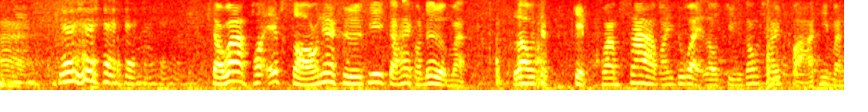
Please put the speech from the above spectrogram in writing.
อ่าแต่ว่าพอ F2 เนี่ยคือที่จะให้เขาดื่มอะเราจะ เก็บความซ่าไว้ด้วย เราจึงต้องใช้ฝาที่มัน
